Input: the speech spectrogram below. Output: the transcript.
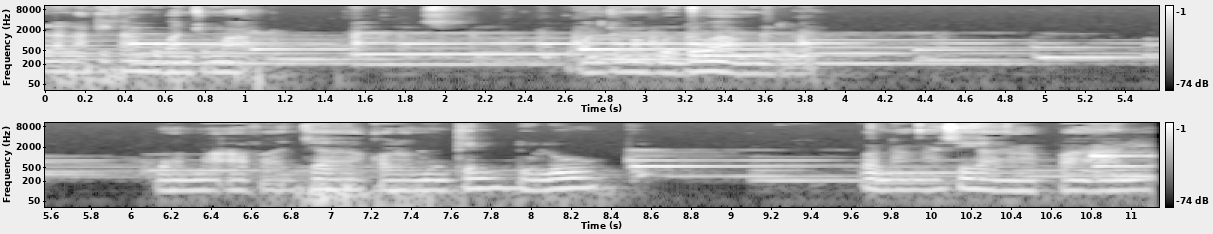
lelaki kan bukan cuma bukan cuma gue doang mohon maaf aja kalau mungkin dulu pernah ngasih harapan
